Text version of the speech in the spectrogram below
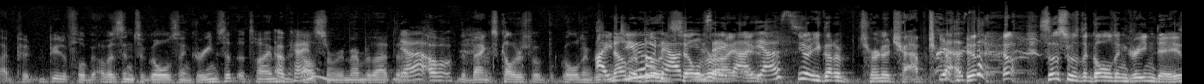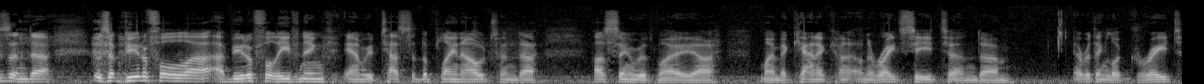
I put beautiful. I was into golds and greens at the time. Okay. Allison, remember that? The, Yeah, oh. The bank's colors were gold and green. I now do they're blue now and that you silver. say I- that, I- yes. You know, you got to turn a chapter. Yes. so this was the golden green days, and uh, it was a beautiful, uh, a beautiful evening, and we tested the plane out, and uh, I was sitting with my uh, my mechanic on the right seat, and um, everything looked great.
